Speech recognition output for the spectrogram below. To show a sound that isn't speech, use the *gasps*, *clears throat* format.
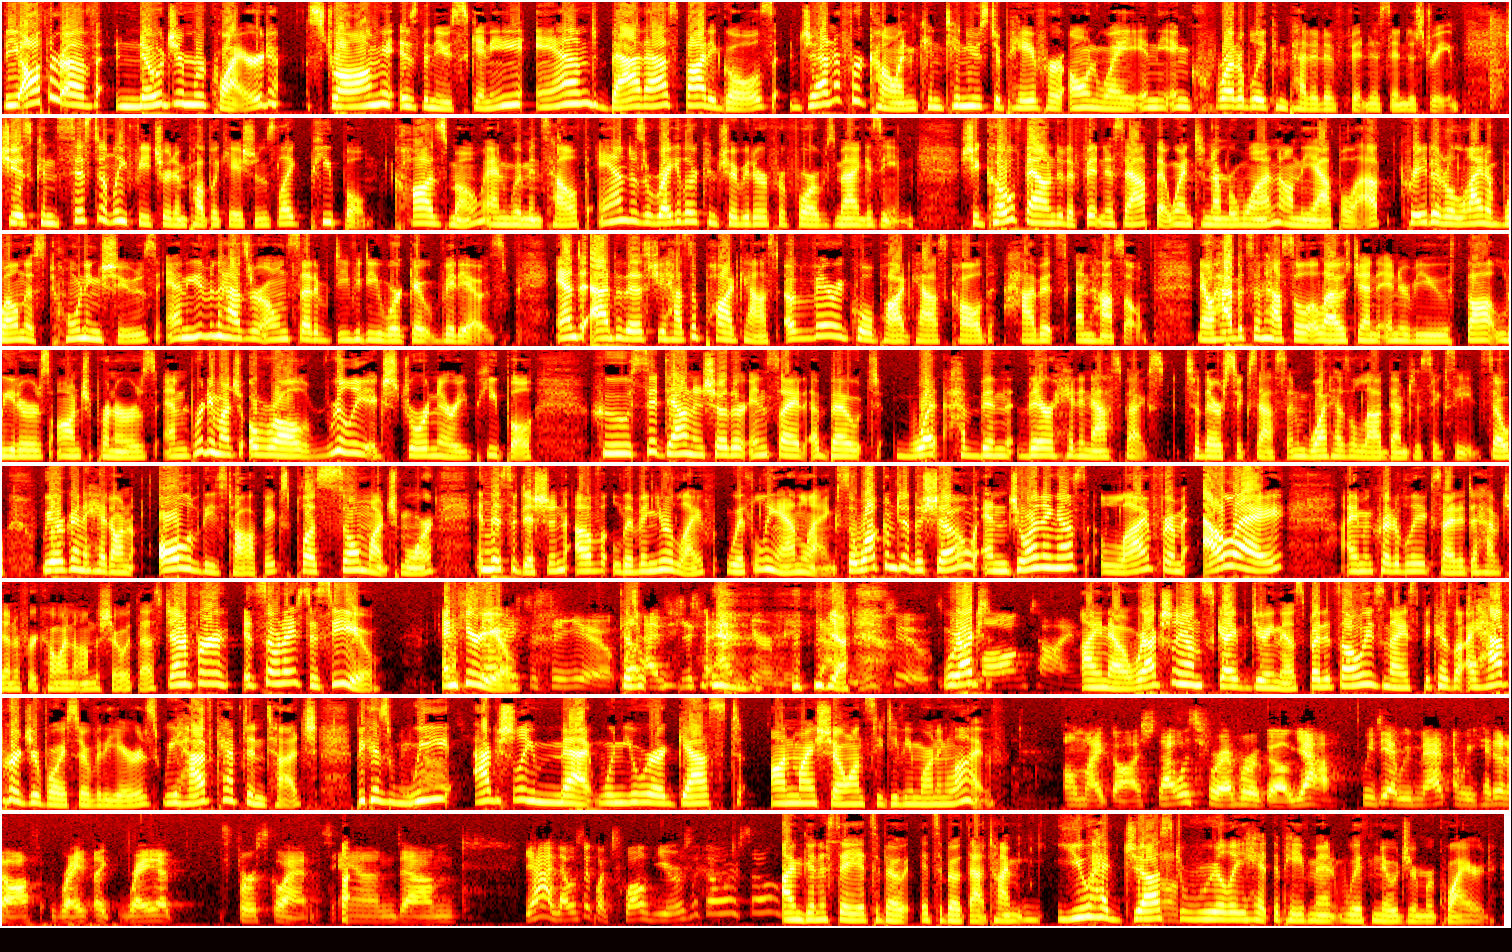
The author of No Gym Required, Strong is the New Skinny, and Badass Body Goals, Jennifer Cohen continues to pave her own way in the incredibly competitive fitness industry. She is consistently featured in publications like People, Cosmo, and Women's Health, and is a regular contributor for Forbes magazine. She co founded a fitness app that went to number one on the Apple app, created a line of wellness toning shoes, and even has her own set of DVD workout videos. And to add to this, she has a podcast, a very cool podcast called Habits and Hustle. Now, Habits and Hustle allows Jen to interview thought leaders, entrepreneurs, and pretty much overall really extraordinary people who sit down and show their insight about what have been their hidden aspects to their success and what has allowed them to succeed. So, we are going to hit on all of these topics, plus so much more, in this edition of Living Your Life with Leanne Lang. So, welcome to the show and joining us live from LA. I'm incredibly excited to have Jennifer Cohen on the show with us. Jennifer, it's so nice to see you and it's hear so you. Nice to see you. Well, and, *laughs* and hear me. *laughs* Exactly. yeah, you too. It's we're actually a long time. I know we're actually on Skype doing this, but it's always nice because I have heard your voice over the years. We have kept in touch because we, we actually met when you were a guest on my show on CTV Morning Live. Oh my gosh, that was forever ago. Yeah, we did. We met and we hit it off right, like right at first glance, uh, and. Um, yeah, that was like what twelve years ago or so. I'm gonna say it's about it's about that time. You had just oh. really hit the pavement with no gym required.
